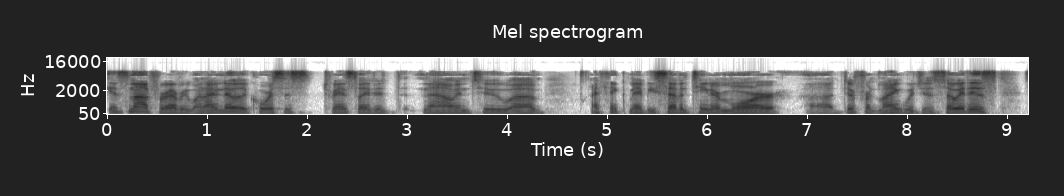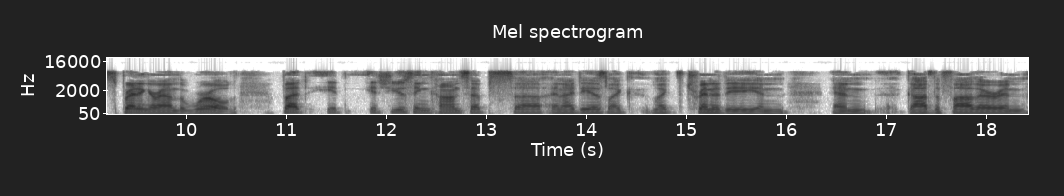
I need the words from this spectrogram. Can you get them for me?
it's not for everyone. I know the course is translated now into uh, I think maybe 17 or more uh, different languages. So it is spreading around the world, but it it's using concepts uh, and ideas like like the Trinity and and God the Father and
